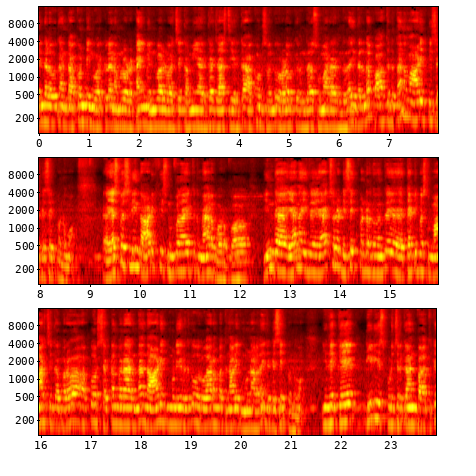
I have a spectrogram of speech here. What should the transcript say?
எந்த அளவுக்கு அந்த அக்கௌண்டிங் ஒர்க்கில் நம்மளோட டைம் இன்வால்வ் ஆச்சு கம்மியாக இருக்கா ஜாஸ்தி இருக்கா அக்கௌண்ட்ஸ் வந்து ஓரளவுக்கு இருந்தால் சுமாராக இருந்ததா இதெல்லாம் பார்த்துட்டு தான் நம்ம ஆடிட் ஃபீஸை டிசைட் பண்ணுவோம். எஸ்பெஷலி இந்த ஆடிட் ஃபீஸ் முப்பதாயிரத்துக்கு மேலே போகிறப்போ இந்த ஏன்னா இது ஆக்சுவலாக டிசைட் பண்ணுறது வந்து தேர்ட்டி ஃபஸ்ட் மார்ச்சுக்கு அப்புறம் அப்கோர்ஸ் செப்டம்பராக இருந்தால் அந்த ஆடிட் முடிகிறதுக்கு ஒரு வாரம் பத்து நாளைக்கு முன்னால் தான் இதை டிசைட் பண்ணுவோம். இதுக்கு டிடிஎஸ் பிடிச்சிருக்கான்னு பார்த்துட்டு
